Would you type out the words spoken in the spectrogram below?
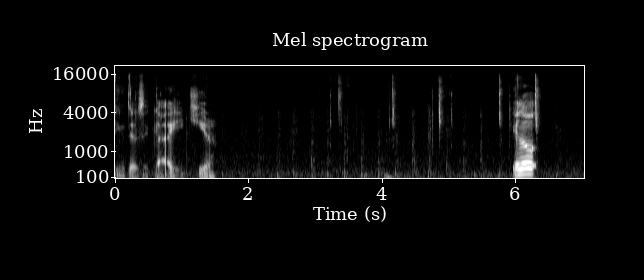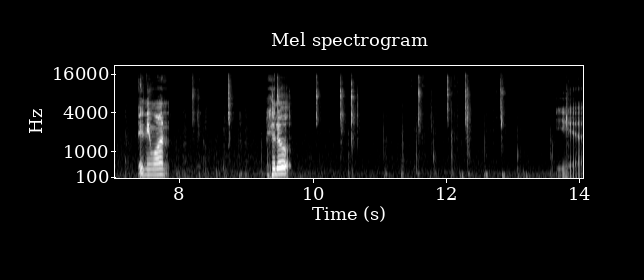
Think there's a guy here. Hello? Anyone? Hello? Yeah,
